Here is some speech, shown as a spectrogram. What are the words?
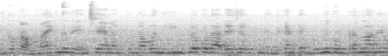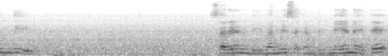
ఇంకొక అమ్మాయికి నువ్వు ఏం చేయాలనుకున్నావో నీ ఇంట్లో కూడా అదే జరుగుతుంది. ఎందుకంటే భూమి గుండ్రంగానే ఉంది. సరే అండి ఇవన్నీ సెకండ్ నేనైతే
